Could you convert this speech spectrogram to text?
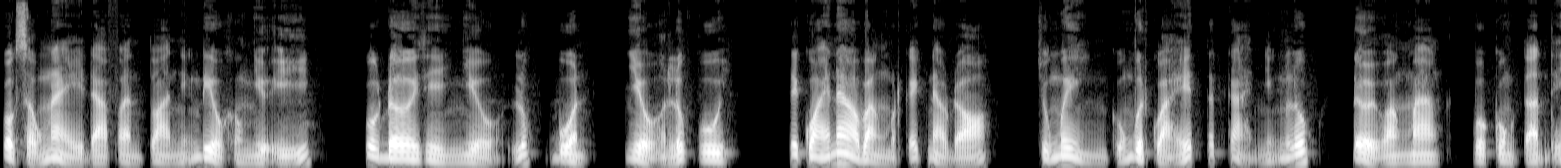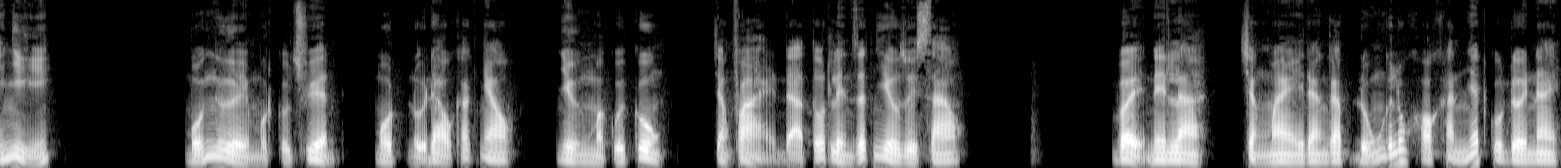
Cuộc sống này đa phần toàn những điều không như ý. Cuộc đời thì nhiều lúc buồn, nhiều hơn lúc vui. Thế quái nào bằng một cách nào đó, chúng mình cũng vượt qua hết tất cả những lúc đời hoang mang, vô cùng tận thế nhỉ? Mỗi người một câu chuyện, một nỗi đau khác nhau, nhưng mà cuối cùng chẳng phải đã tốt lên rất nhiều rồi sao? Vậy nên là chẳng may đang gặp đúng cái lúc khó khăn nhất cuộc đời này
